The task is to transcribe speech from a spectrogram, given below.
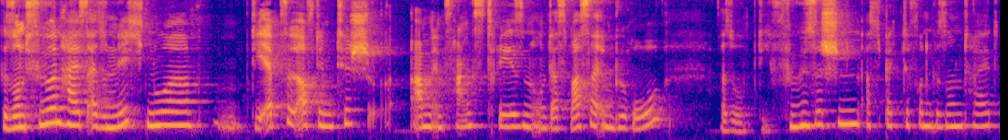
Gesund führen heißt also nicht nur die Äpfel auf dem Tisch am Empfangstresen und das Wasser im Büro, also die physischen Aspekte von Gesundheit,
